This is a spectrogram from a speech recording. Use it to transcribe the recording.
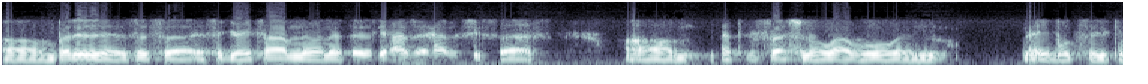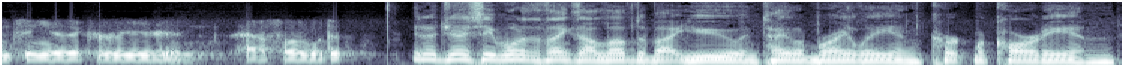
Um, but it is. It's a it's a great time knowing that those guys are having success um, at the professional level and able to continue their career and have fun with it. You know, JC, one of the things I loved about you and Taylor Braley and Kirk McCarty and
